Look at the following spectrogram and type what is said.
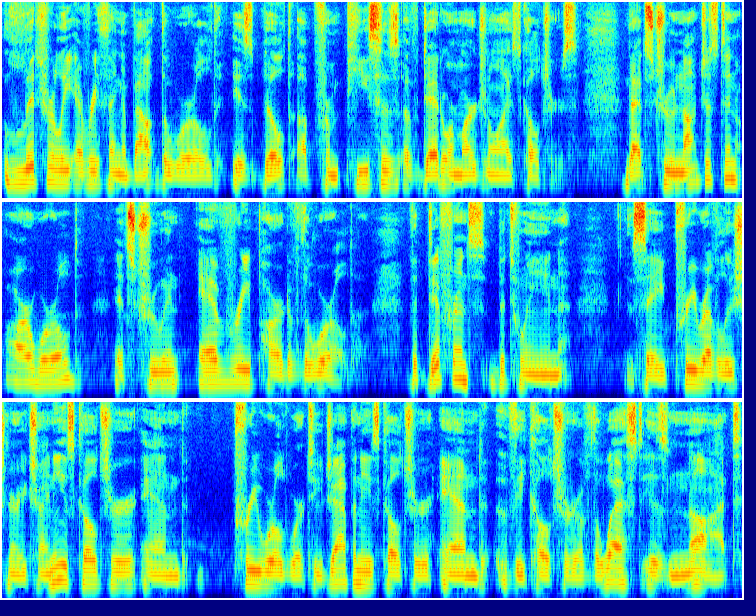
literally everything about the world is built up from pieces of dead or marginalized cultures. That's true not just in our world, it's true in every part of the world. The difference between, say, pre revolutionary Chinese culture and pre World War II Japanese culture and the culture of the West is not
